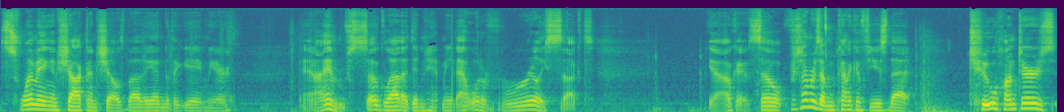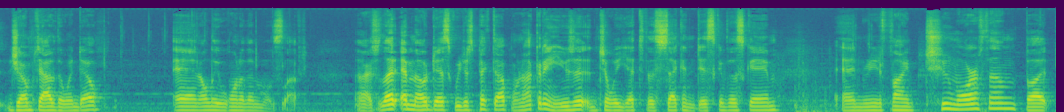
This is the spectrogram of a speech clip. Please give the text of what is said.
swimming in shotgun shells by the end of the game here. And I am so glad that didn't hit me. That would have really sucked. Yeah, okay. So, for some reason, I'm kind of confused that two hunters jumped out of the window, and only one of them was left. Alright, so that MO disc we just picked up, we're not going to use it until we get to the second disc of this game. And we need to find two more of them, but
